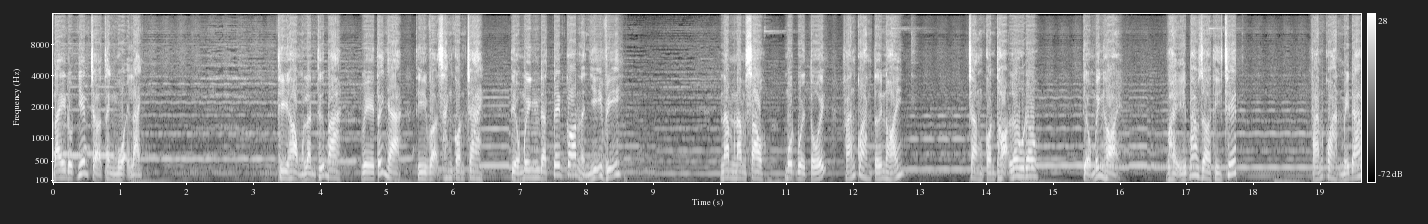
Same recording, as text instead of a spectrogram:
nay đột nhiên trở thành nguội lạnh. Thì hỏng lần thứ ba, về tới nhà thì vợ sanh con trai. Tiểu minh đặt tên con là nhĩ vĩ năm năm sau, một buổi tối, phán quan tới nói, chẳng còn thọ lâu đâu. Tiểu minh hỏi, vậy bao giờ thì chết? Phán quan mới đáp,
